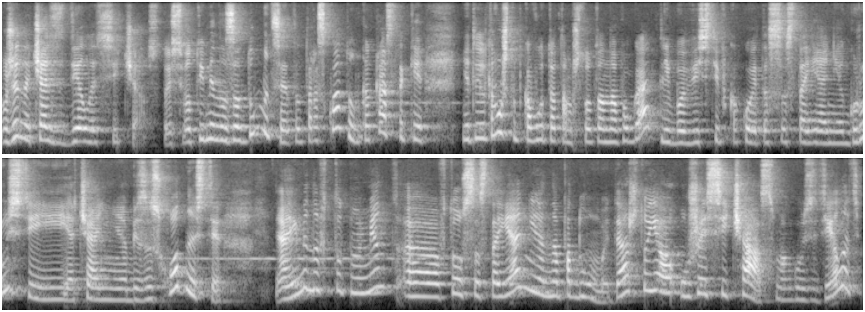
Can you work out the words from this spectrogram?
уже начать сделать сейчас. То есть вот именно задуматься, этот расклад, он как раз-таки не для того, чтобы кого-то там что-то напугать, либо ввести в какое-то состояние грусти и отчаяния безысходности, а именно в тот момент, э, в то состояние на подумать, да, что я уже сейчас могу сделать,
